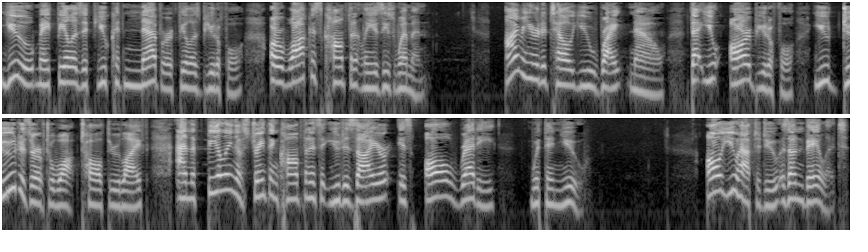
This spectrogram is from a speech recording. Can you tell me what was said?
You may feel as if you could never feel as beautiful or walk as confidently as these women. I'm here to tell you right now that you are beautiful. You do deserve to walk tall through life, and the feeling of strength and confidence that you desire is already within you. All you have to do is unveil it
